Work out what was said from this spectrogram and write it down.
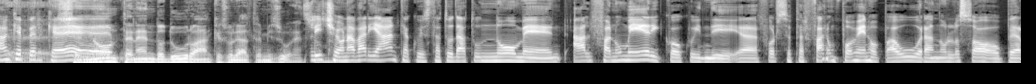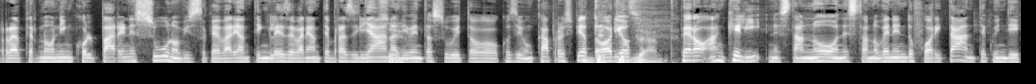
Anche eh, perché se non tenendo duro anche sulle altre misure. Insomma. Lì c'è una variante a cui è stato dato un nome alfanumerico, quindi eh, forse per fare un po' meno paura, non lo so, per, per non incolpare nessuno, visto che è variante inglese variante brasiliana, Sì. diventa subito così un capro espiatorio. Però anche lì ne stanno, ne stanno venendo fuori tante, quindi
